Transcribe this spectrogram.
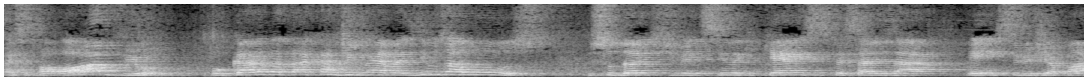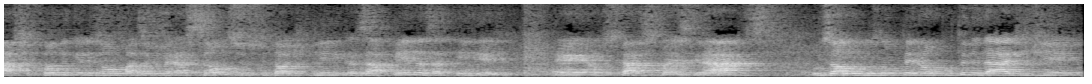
Aí você fala, óbvio, o cara do ataque cardíaco. É, mas e os alunos, estudantes de medicina que querem se especializar em cirurgia plástica? Quando que eles vão fazer a operação? Se o hospital de clínicas apenas atender é, os casos mais graves, os alunos não terão oportunidade de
